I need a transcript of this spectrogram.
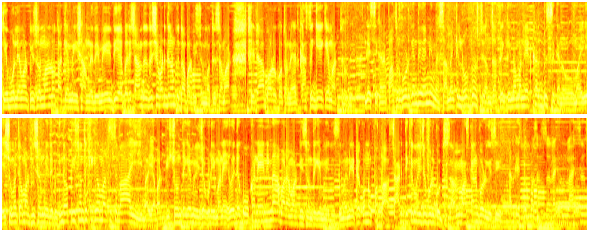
কে বলে আমার পিছন মারলো, তাকে আমি সামনে দিয়ে মেরে দিয়ে এবারে চাঁদে দেশে বাড়ি দিলাম, কিন্তু আবার পিছন মারতেছে আমার। সেটা বড় কথা না এর কাছে গিয়ে কে মারতে হবে? গেছে, এখানে পাথর বোর্ড কিন্তু এনি মেস আমি একে লোভ দোষছিলাম যাতে কিন্তু আমার নেট খারাপ দিচ্ছে কেন? ভাই এই সময় তো আমার পিছন মেরে দেবে, কিন্তু পিছন থেকে কেউ মারতেছে, ভাই ভাই, আবার পিছন থেকে মির্জাপুরি মানে ওই দেখো ওখানে এনিমে আবার আমার পিছন থেকে মেরে দিচ্ছে মানে এটা কোনো কথা, চারিদিকে মির্জাপুরি করতেছে, আমি মাঝখানে পড়ে গেছি। আর গেছি তোমার এখন লাইসেন্স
